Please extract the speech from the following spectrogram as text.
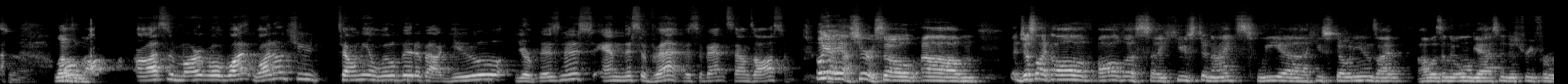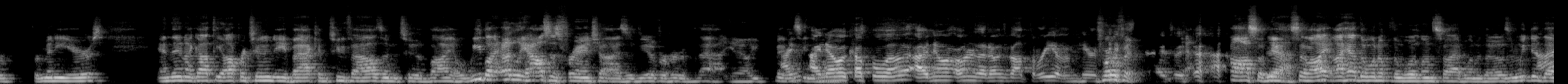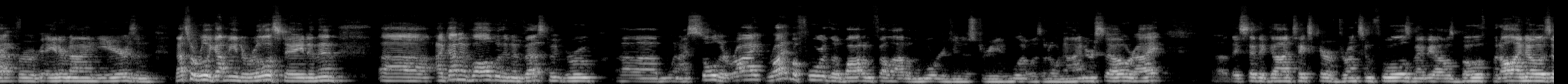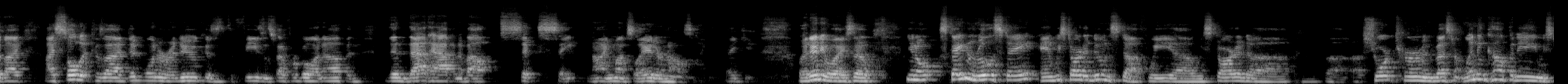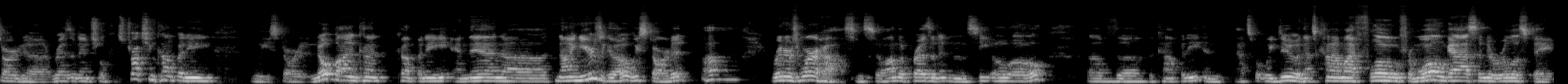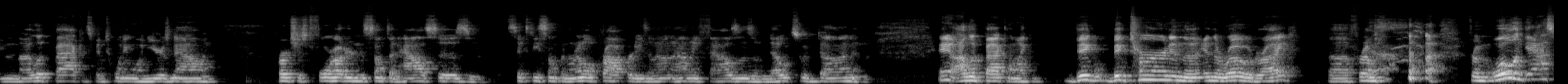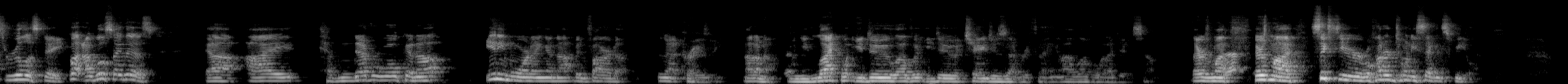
So love well, Awesome, Mark. Well, why why don't you tell me a little bit about you, your business, and this event? This event sounds awesome. Oh yeah, yeah, sure. So um, just like all of all of us uh, Houstonites, we uh, Houstonians. I I was in the oil and gas industry for for many years, and then I got the opportunity back in 2000 to buy a We Buy Ugly Houses franchise. Have you ever heard of that? You know, I, I know a couple. Of, I know an owner that owns about three of them here. Perfect. awesome. Yeah. So I, I had the one up in the woodland side, one of those, and we did nice. that for eight or nine years, and that's what really got me into real estate. And then uh, I got involved with an investment group um, when I sold it right right before the bottom fell out of the mortgage industry in what was it 09 or so, right? Uh, they say that God takes care of drunks and fools. Maybe I was both, but all I know is that I I sold it because I didn't want to renew because the fees and stuff were going up, and then that happened about six, eight, nine months later, and I was like, thank you. But anyway, so you know, stayed in real estate, and we started doing stuff. We uh, we started a, a short-term investment lending company. We started a residential construction company we started a note buying com- company, and then uh, nine years ago we started uh, Renters Warehouse, and so I'm the president and COO of the the company, and that's what we do, and that's kind of my flow from oil and gas into real estate. And I look back; it's been 21 years now, and purchased 400 and something houses and 60 something rental properties, and I don't know how many thousands of notes we've done. And, and I look back on like big big turn in the in the road, right? Uh, from from oil and gas to real estate. But I will say this uh, I have never woken up any morning and not been fired up. Isn't that crazy? I don't know. When you like what you do, love what you do, it changes everything. And I love what I do. So there's my there's my 60 or 120 second spiel.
